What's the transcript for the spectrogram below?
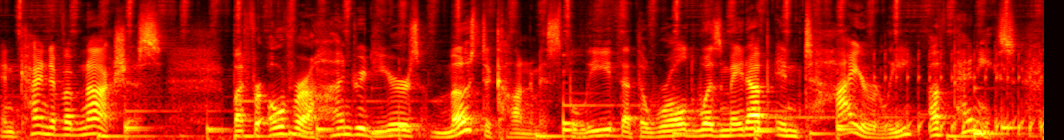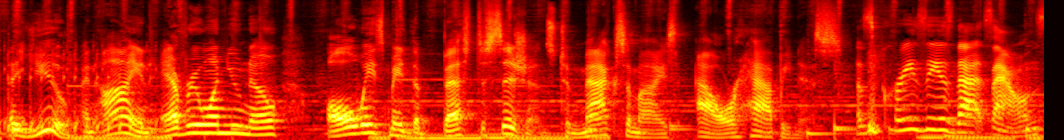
and kind of obnoxious. But for over a hundred years, most economists believe that the world was made up entirely of pennies. That you and I and everyone you know always made the best decisions to maximize our happiness. As crazy as that sounds,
